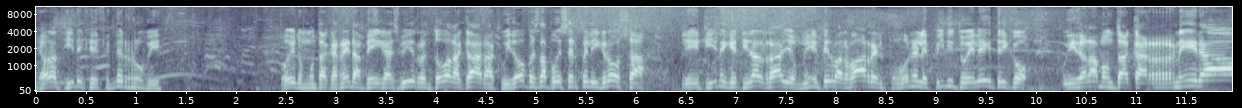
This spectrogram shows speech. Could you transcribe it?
Y ahora tiene que defender Ruby. Bueno, montacarnera. Pega esbirro en toda la cara. Cuidado, pues esta puede ser peligrosa. Le tiene que tirar el rayo. Mete el barbarrel. Pone el espíritu eléctrico. Cuida la montacarnera.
